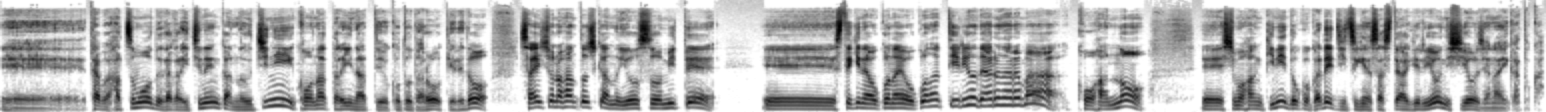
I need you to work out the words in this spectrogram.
えー、多分初詣だから1年間のうちにこうなったらいいなっていうことだろうけれど最初の半年間の様子を見て、えー、素敵な行いを行っているようであるならば後半の、えー、下半期にどこかで実現させてあげるようにしようじゃないかとか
